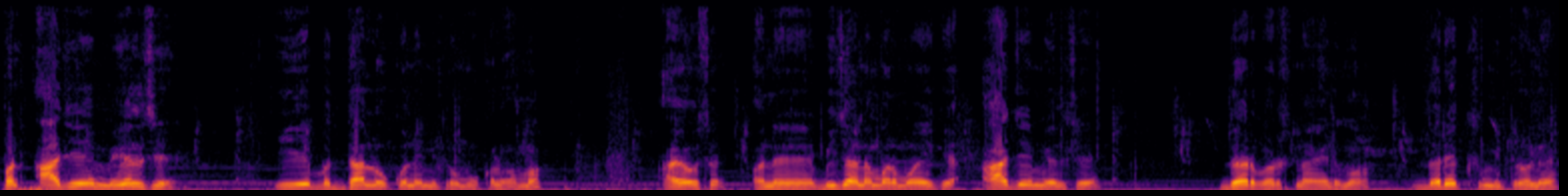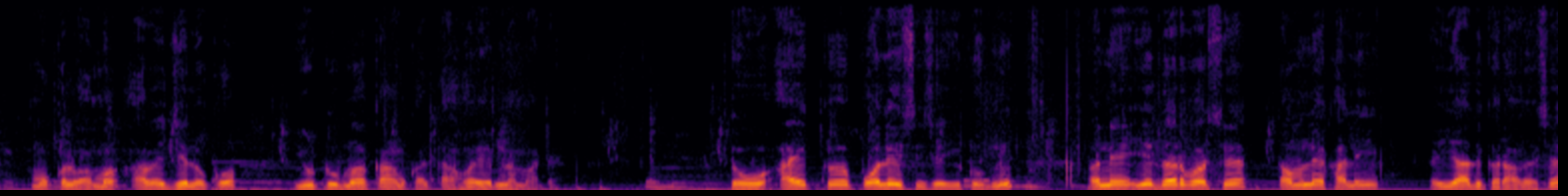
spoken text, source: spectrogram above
પણ આ જે મેલ છે, એ બધા લોકોને મિત્રો મોકલવામાં આવ્યો છે અને બીજા નંબરમાં એ કે આ જે મેલ છે, દર વર્ષના એન્ડમાં દરેક મિત્રોને મોકલવામાં આવે જે લોકો યુટ્યુબમાં કામ કરતા હોય એમના માટે. તો આ એક પોલિસી છે યુટ્યુબની અને એ દર વર્ષે તમને ખાલી યાદ કરાવે છે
